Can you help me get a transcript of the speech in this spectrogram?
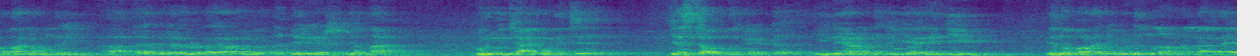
പ്രധാനമന്ത്രി അത്തരം നിലവിലുള്ള ആളുകൾക്ക് ഡെലിഗേഷൻ ചെന്നാൽ ഒരു ചായ കുടിച്ച് ജസ്റ്റ് ഒന്ന് കേട്ട് ഇന്നയാളത് കൈകാര്യം ചെയ്യും എന്ന് പറഞ്ഞ് വിടുന്നതാണ്. അല്ലാതെ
